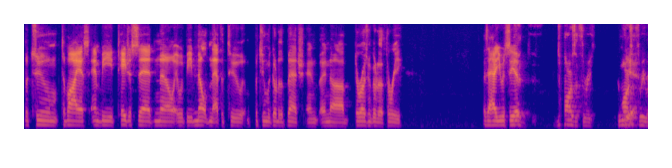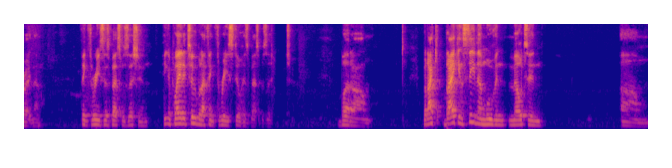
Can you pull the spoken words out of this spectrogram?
Batum, Tobias, Embiid. Taja said no, it would be Melton at the two. Batum would go to the bench, and and uh, DeRozan would go to the three. Is that how you would see it? Yeah, DeMar's a three. DeMar's yeah. a three right now. I think three is his best position. He can play the two, but I think three is still his best position. But um, but I but I can see them moving Melton. Um,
